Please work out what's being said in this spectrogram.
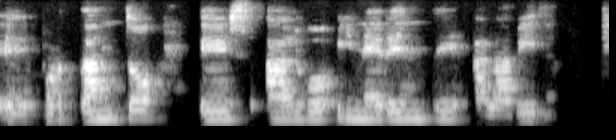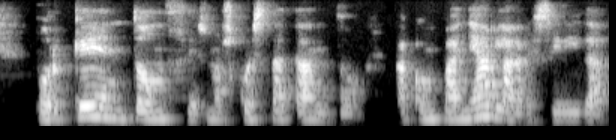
eh, por tanto es algo inherente a la vida. ¿Por qué entonces nos cuesta tanto acompañar la agresividad.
